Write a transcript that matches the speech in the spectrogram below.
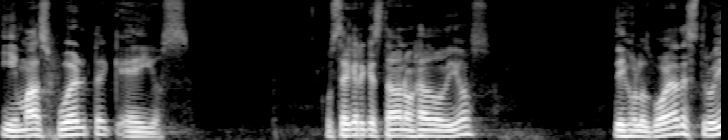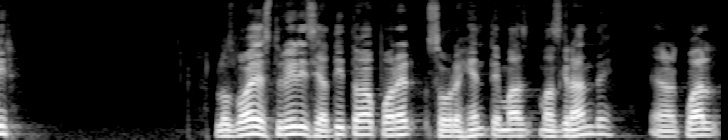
y más fuerte que ellos. ¿Usted cree que estaba enojado Dios? Dijo, los voy a destruir. Los voy a destruir y si a ti te voy a poner sobre gente más, más grande, en la cual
